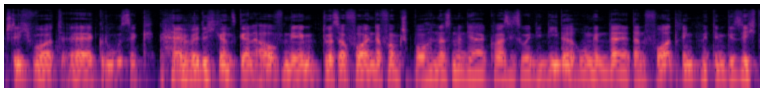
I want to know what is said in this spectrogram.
Stichwort äh, grusig würde ich ganz gerne aufnehmen. Du hast auch vorhin davon gesprochen, dass man ja quasi so in die Niederungen da, dann vordringt mit dem Gesicht.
